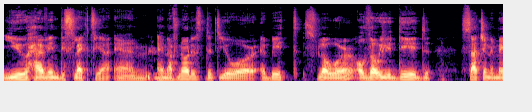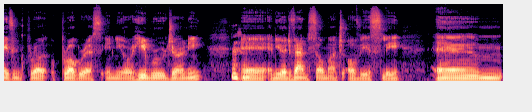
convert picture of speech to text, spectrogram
you having dyslexia, and mm-hmm. and I've noticed that you're a bit slower, although you did such an amazing pro- progress in your Hebrew journey, mm-hmm. uh, and you advanced so much, obviously. Um,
